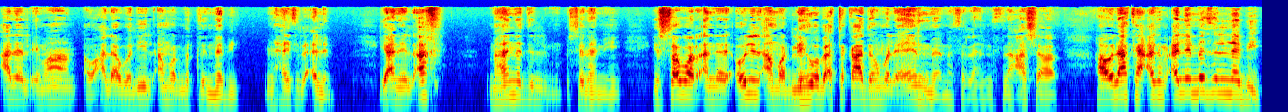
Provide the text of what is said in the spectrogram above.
على الإمام أو على ولي الأمر مثل النبي؟ من حيث العلم يعني الأخ مهند السلمي يتصور أن أولي الأمر اللي هو باعتقاده هم الأئمة مثلا 12 هؤلاء كان عندهم علم مثل النبي.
